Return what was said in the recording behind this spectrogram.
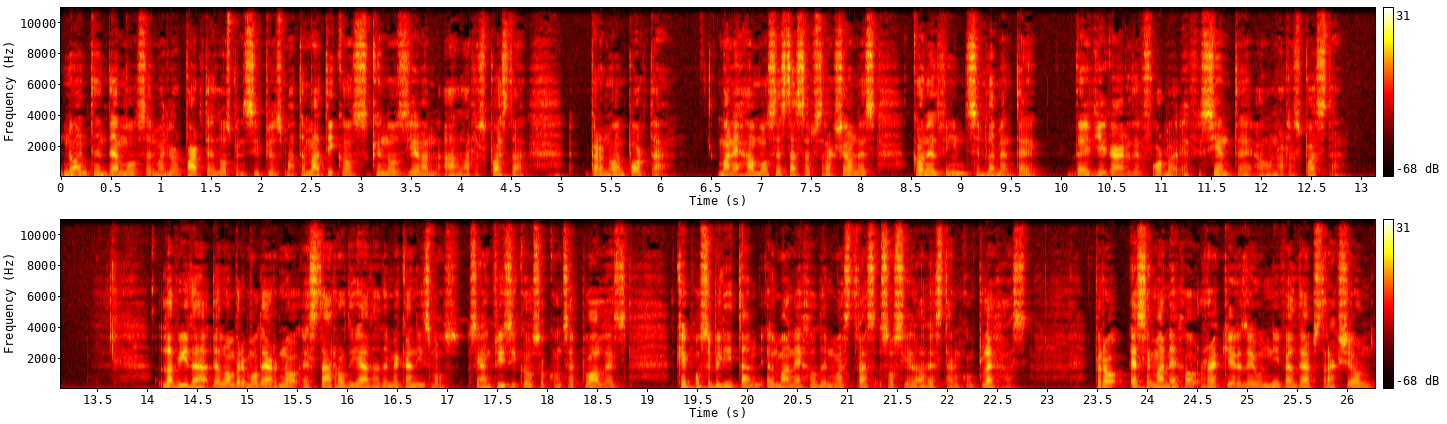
No entendemos en mayor parte los principios matemáticos que nos llevan a la respuesta, pero no importa. Manejamos estas abstracciones con el fin simplemente de llegar de forma eficiente a una respuesta. La vida del hombre moderno está rodeada de mecanismos, sean físicos o conceptuales, que posibilitan el manejo de nuestras sociedades tan complejas. Pero ese manejo requiere de un nivel de abstracción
